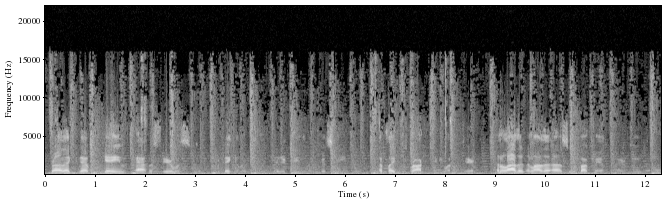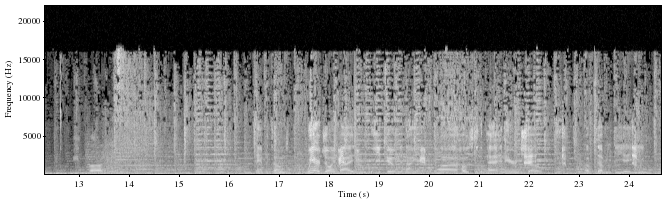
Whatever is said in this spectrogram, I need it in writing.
Bro, that, that game atmosphere was ridiculous. Energy, electricity. That place was rocking. Anyone was there, and a lot of the a lot of the uh, Super Buck fans were there too. The, the Buck. Tampa Tones. We are joined by Lee Goon tonight, uh, host of the Pat and Aaron Show of WDAE,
